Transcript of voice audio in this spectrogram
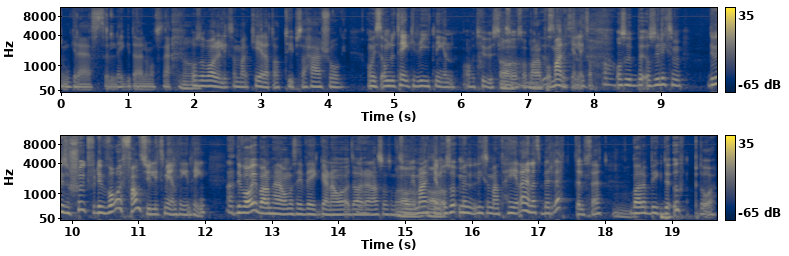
som gräsläggda eller vad man ska säga. Ja. Och så var det liksom markerat att typ så här såg, om, vi, om du tänker ritningen av ett hus, alltså, så bara på marken. Liksom. Och så, och så liksom, det var så sjukt för det var, fanns ju liksom egentligen ingenting. Det var ju bara de här om man säger, väggarna och dörrarna som, som man Ja, såg i marken. ja. Och så, men liksom att hela hennes berättelse Mm. bara byggde upp då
